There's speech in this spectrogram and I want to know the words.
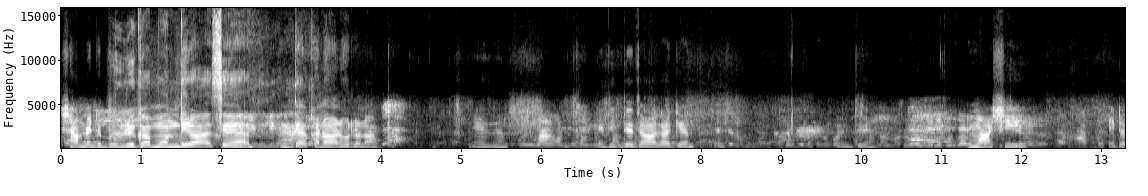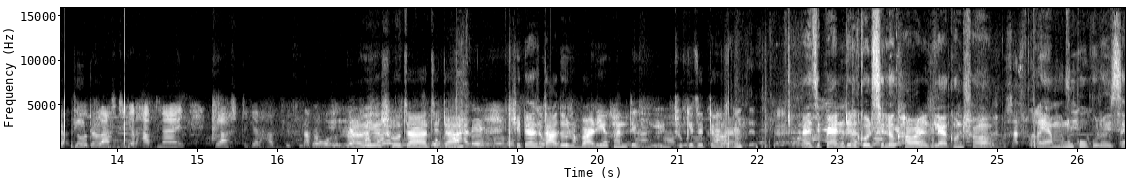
সামনে একটা দুর্গা মন্দিরও আছে, দেখানো আর হলো না। এদিক দিয়ে যাওয়া লাগে। মাসি এটা প্লাস্টিকের হাত নাই প্লাস্টিকের হাত বেশি আর ওই সোজা যেটা সেটা দাদুর বাড়ি ওখান থেকে ঢুকে যেতে হয়। আর যে প্যান্ডেল করছিল খাওয়ার এগুলো এখন সব এমন কুকুর হয়েছে।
